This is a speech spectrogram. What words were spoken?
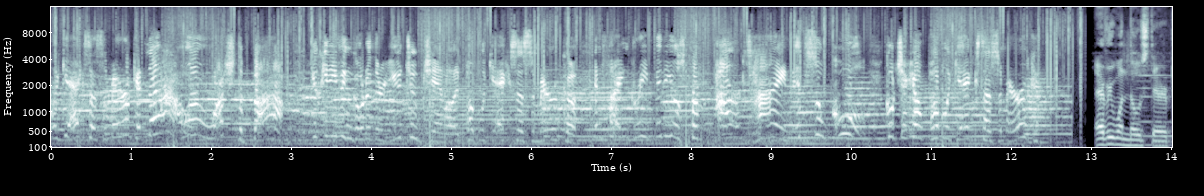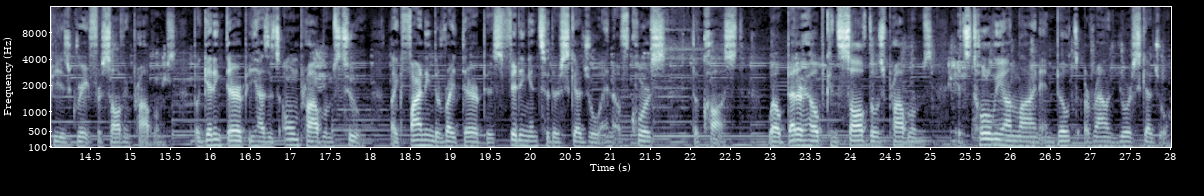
Public Access America now. Oh, watch the bomb. You can even go to their YouTube channel at Public Access America and find great videos from our time. It's so cool. Go check out Public Access America. Everyone knows therapy is great for solving problems, but getting therapy has its own problems too, like finding the right therapist, fitting into their schedule, and of course, the cost. Well, BetterHelp can solve those problems. It's totally online and built around your schedule.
